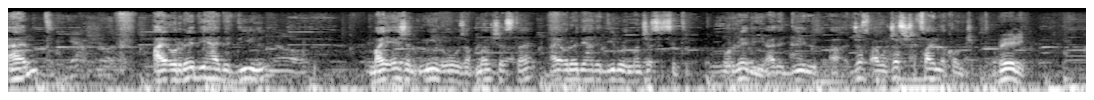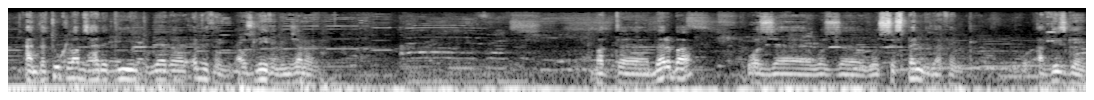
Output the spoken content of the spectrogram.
And I already had a deal my agent Mino was at Manchester. I already had a deal with Manchester City. Already had a deal. Uh, just I would just sign the contract, really. and the two clubs had a deal together. Everything. I was leaving in January. But uh, Berba was uh, was uh, was suspended. I think at this game.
